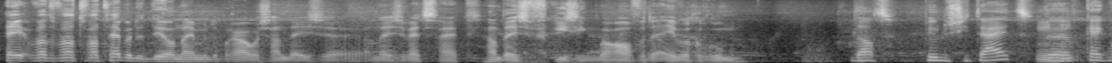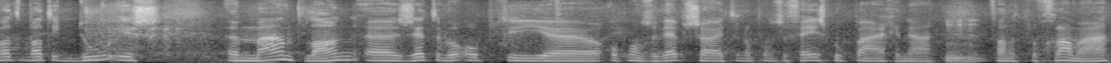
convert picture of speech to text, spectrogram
Hey, wat, wat, wat hebben de deelnemende brouwers aan deze, aan deze wedstrijd, aan deze verkiezing, behalve de eeuwige roem? Dat, publiciteit. Mhm. De- kijk, wat, wat ik doe is een maand lang eh, zetten we op, die, eh, op onze website en op onze Facebookpagina Mhm. van het programma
